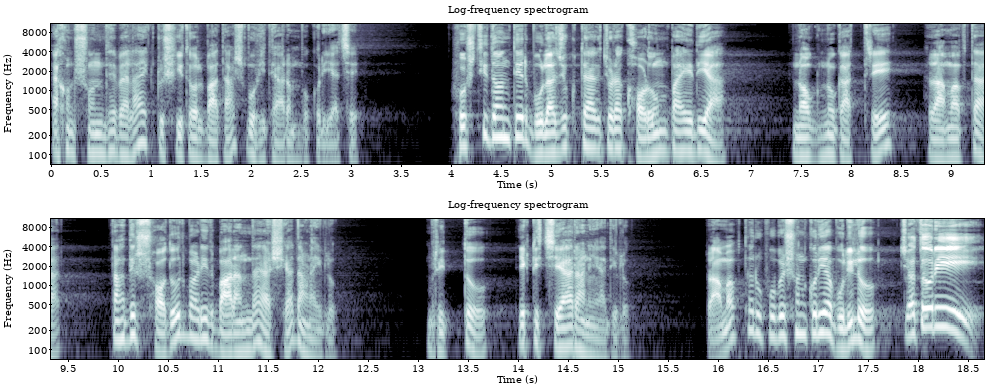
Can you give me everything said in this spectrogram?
এখন সন্ধেবেলা একটু শীতল বাতাস বহিতে আরম্ভ করিয়াছে। হস্তিদন্তের বোলাযুক্ত একজোড়া খড়ম পায়ে দিয়া নগ্ন গাত্রে রামাবতার তাহাদের সদর বাড়ির বারান্দায় আসিয়া দাঁড়াইল। ভৃত্য একটি চেয়ার আনিয়া দিল। রামাবতার উপবেশন করিয়া বলিল চতুরি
